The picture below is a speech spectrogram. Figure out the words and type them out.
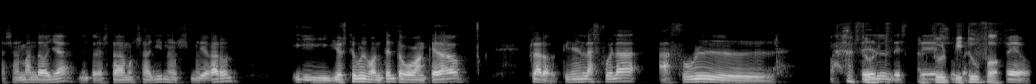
Las han mandado ya, mientras estábamos allí nos llegaron, y yo estoy muy contento como han quedado. Claro, tienen la suela azul pastel de este azul pitufo. Feo,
